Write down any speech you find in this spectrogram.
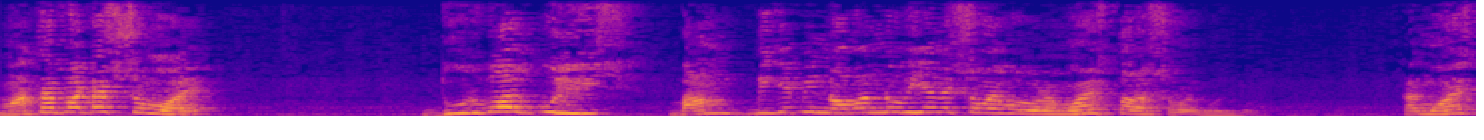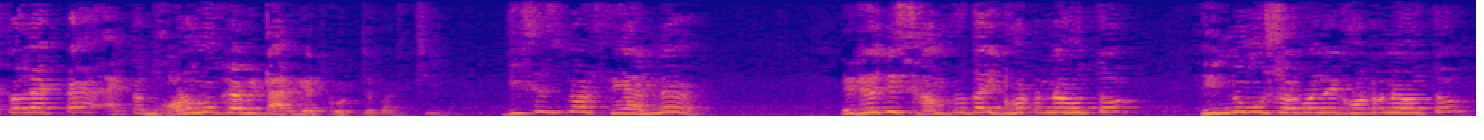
মাথা ফাটার সময় দুর্বল পুলিশ বাম বিজেপির নবান্ন অভিযানের সময় বলব না মহেশতলার সময় বলব। কারণ মহেশতলা একটা একটা ধর্মকে আমি টার্গেট করতে পারছি। দিস ইজ নট ফেয়ার না? এটা যদি সাম্প্রদায়িক ঘটনা হতো, হিন্দু মুসলমানের ঘটনা হতো,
